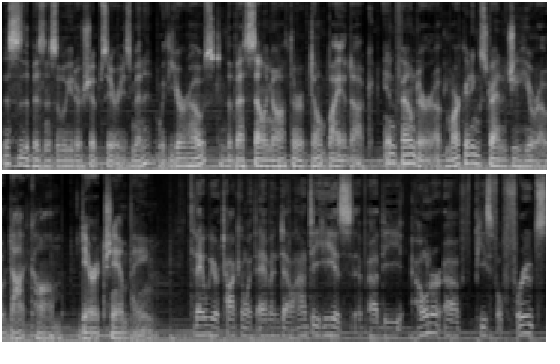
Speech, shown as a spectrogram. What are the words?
This is the Business of Leadership Series Minute with your host, the best selling author of Don't Buy a Duck and founder of MarketingStrategyHero.com, Derek Champagne. Today we are talking with Evan Delahanty. He is uh, the owner of Peaceful Fruits.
